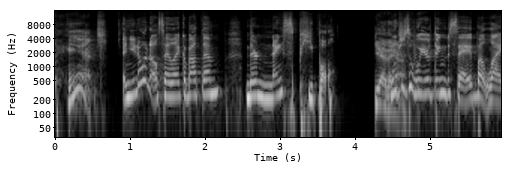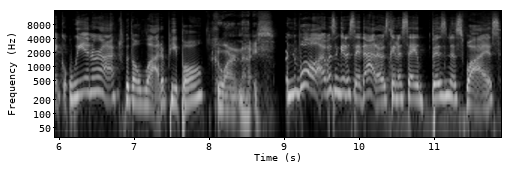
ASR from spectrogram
pants. And you know what else I like about them? They're nice people, Yeah, which are. is a weird thing to say, but like we interact with a lot of people who aren't nice. Well, I wasn't going to say that. I was going to say business wise.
